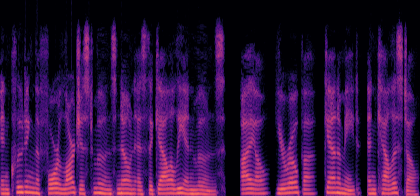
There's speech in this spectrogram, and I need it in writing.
including the four largest moons known as the Galilean moons, Io, Europa, Ganymede, and Callisto.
